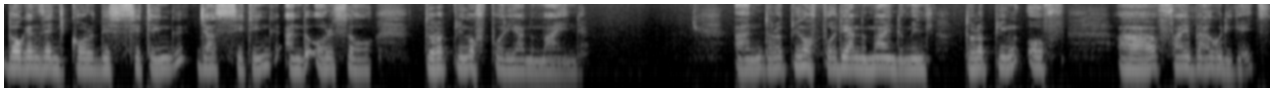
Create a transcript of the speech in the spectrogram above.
Dogen Zenji called this sitting just sitting and also dropping of body and mind. And dropping of body and mind means dropping of uh, five aggregates.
